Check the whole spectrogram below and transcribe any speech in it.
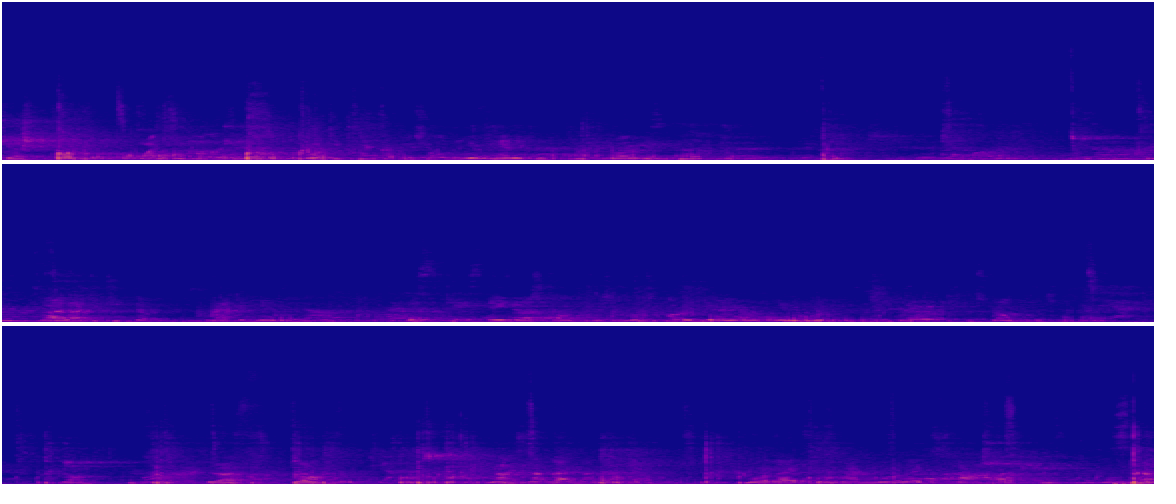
That. Once you go like this, once you tense up your shoulder, you're panicking. Go easy. So I like to keep the racket handle down. This stays in a strong position. Once you go to here, you're in a weak position. A strong position. Strong. Good. Strong. Nice, not bad, not bad. More legs this time, more legs stop. Stop.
